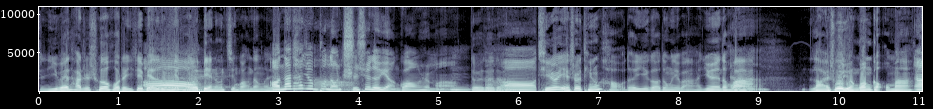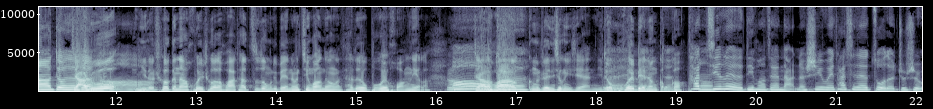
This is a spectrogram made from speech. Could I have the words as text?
以为它是车或者一些别的东西，哦它会变成近光灯了。哦，那它就不能哦。持续的远光是吗？嗯，对对对，哦。其实也是挺好的一个东西吧，因为的话，嗯。老爱说远光狗嘛。啊，对对对，假如你的车跟它会车的话，它自动就变成近光灯了，它就不会晃你了。哦这样的话更人性一些，你就不会变成狗它鸡肋的地方在哪儿呢？是因为它现在做的就是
